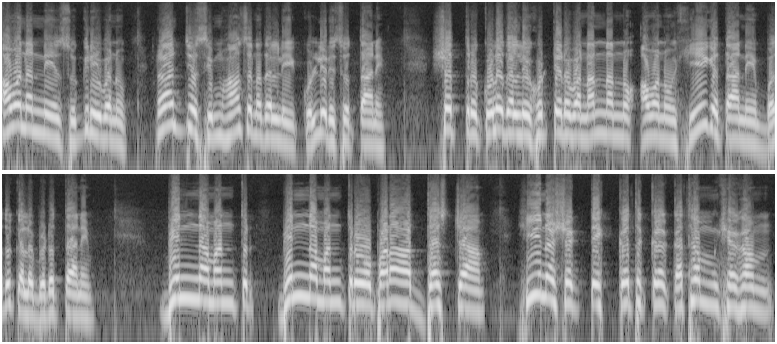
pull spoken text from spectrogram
ಅವನನ್ನೇ ಸುಗ್ರೀವನು ರಾಜ್ಯ ಸಿಂಹಾಸನದಲ್ಲಿ ಕೊಳ್ಳಿರಿಸುತ್ತಾನೆ. ಶತ್ರು ಕುಲದಲ್ಲಿ ಹುಟ್ಟಿರುವ ನನ್ನನ್ನು ಅವನು ಹೇಗೆ ತಾನೇ ಬದುಕಲು ಬಿಡುತ್ತಾನೆ. ಭಿನ್ನ ಮಂತ್ರ, ಭಿನ್ನ ಮಂತ್ರೋಪರಾಧಶ್ಚ ಹೀನಶಕ್ತಿ ಕಥಕ ಕಥಂ ಹ್ಯಹಂ,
